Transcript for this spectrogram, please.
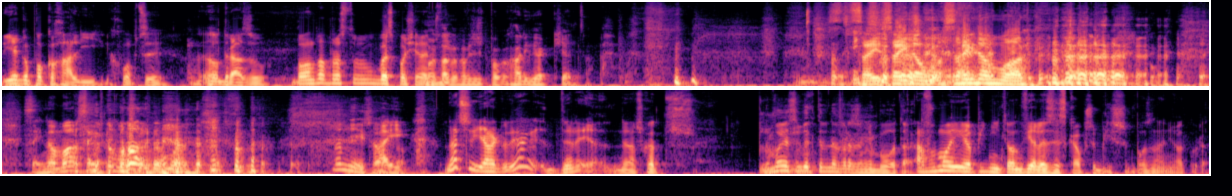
Jego pokochali chłopcy od razu, bo on po prostu był bezpośredni. Można by powiedzieć, pokochali go jak księdza. Say, say, no, say no more. Say no more, say no more. No mniejsza Aj. Znaczy, jak, jak ja, na przykład. No moje subiektywne wrażenie było tak. A w mojej opinii to on wiele zyskał przy bliższym poznaniu akurat.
